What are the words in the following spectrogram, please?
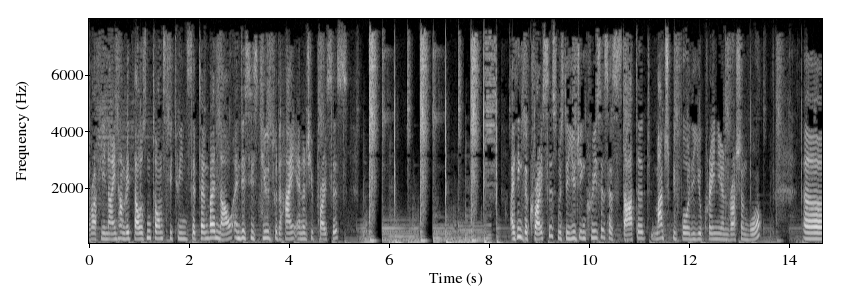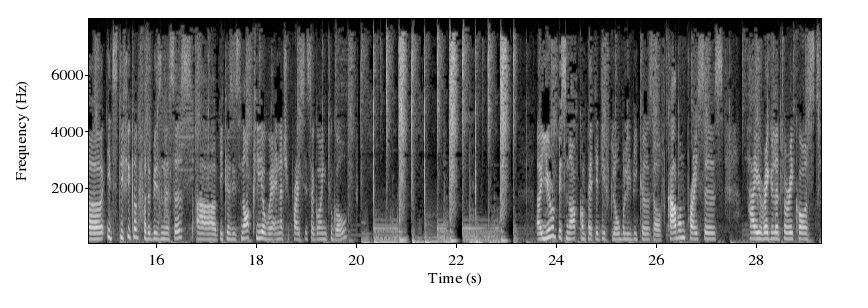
roughly 900,000 tons between September and now, and this is due to the high energy prices. I think the crisis with the huge increases has started much before the Ukrainian-Russian war. Uh, it's difficult for the businesses uh, because it's not clear where energy prices are going to go. Uh, Europe is not competitive globally because of carbon prices, high regulatory costs,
